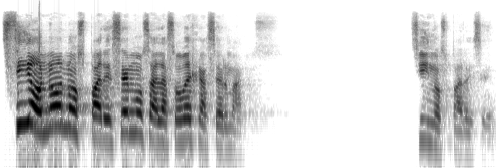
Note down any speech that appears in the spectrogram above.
¿Sí o no nos parecemos a las ovejas, hermanos? Sí nos parecemos.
